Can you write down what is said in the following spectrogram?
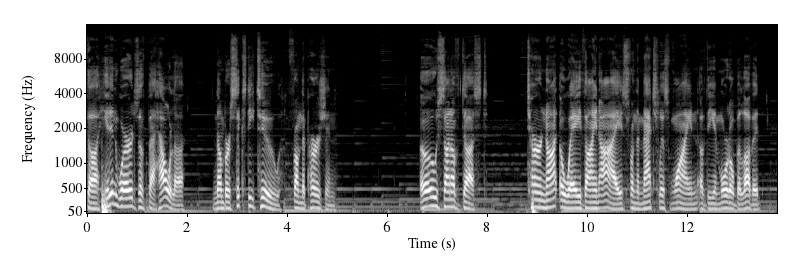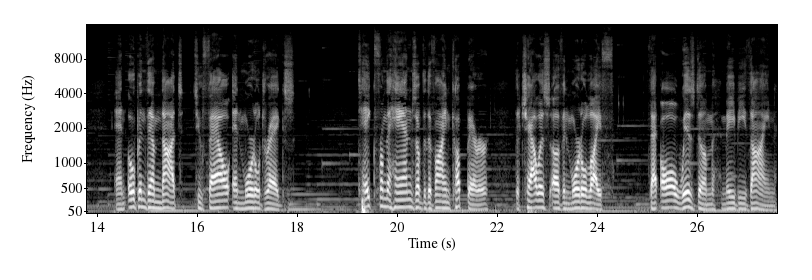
The Hidden Words of Baha'u'llah, number 62 from the Persian. O son of dust, turn not away thine eyes from the matchless wine of the immortal beloved, and open them not to foul and mortal dregs. Take from the hands of the divine cupbearer the chalice of immortal life, that all wisdom may be thine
